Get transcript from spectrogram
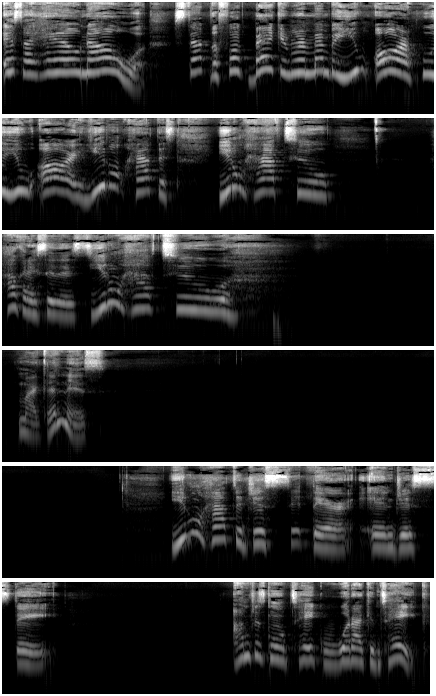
it's a hell no. Step the fuck back and remember you are who you are. You don't have this, you don't have to, how can I say this? You don't have to, my goodness. You don't have to just sit there and just state, I'm just going to take what I can take.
